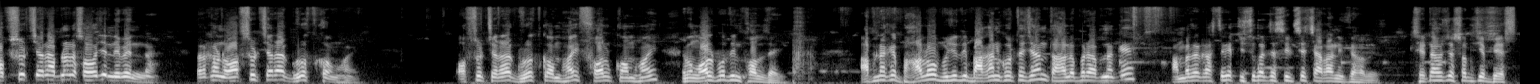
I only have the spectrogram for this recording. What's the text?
অফশুট চারা আপনারা সহজে নেবেন না। তার কারণ অফশুট চারা গ্রোথ কম হয়। অফশুট চারা গ্রোথ কম হয়, ফল কম হয় এবং অল্প দিন ফল দেয়। আপনাকে ভালো যদি বাগান করতে চান, তাহলে পরে আপনাকে আমাদের কাছ থেকে টিস্যু কালচার সিডসের চারা নিতে হবে। সেটা হচ্ছে সবচেয়ে বেস্ট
